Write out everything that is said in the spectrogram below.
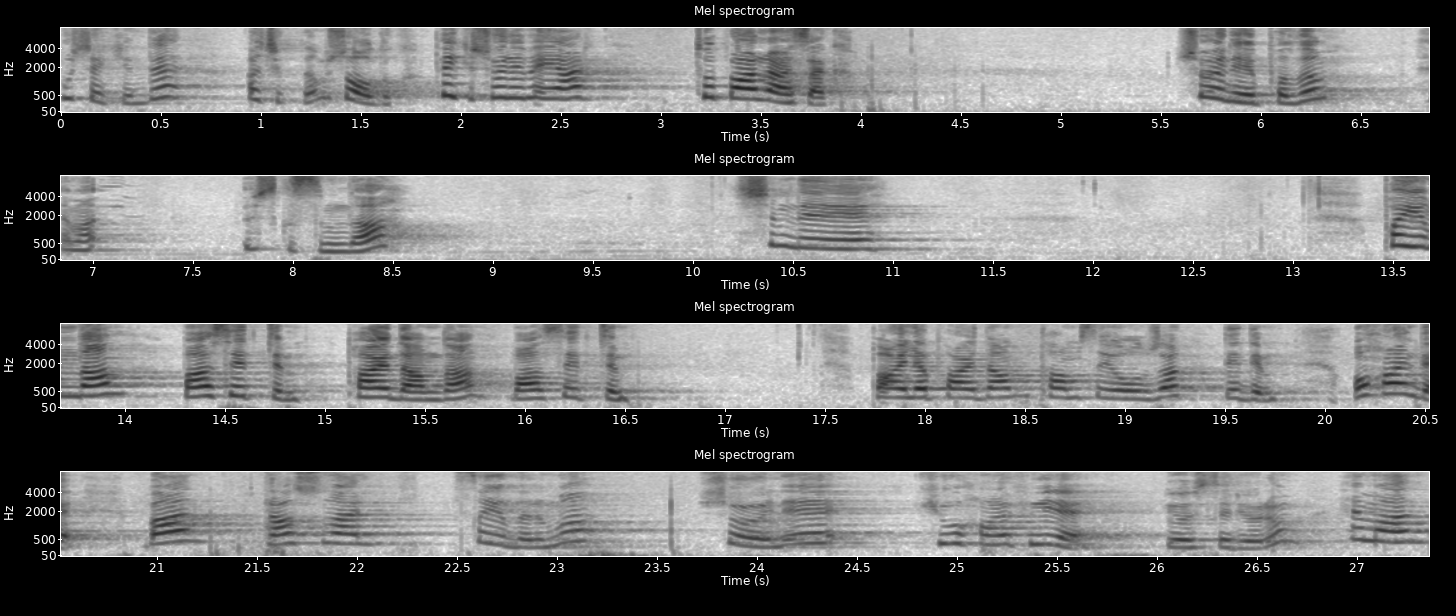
Bu şekilde açıklamış olduk. Peki şöyle bir eğer toparlarsak. Şöyle yapalım. Hemen üst kısımda. Şimdi payımdan bahsettim. Paydamdan bahsettim. Payla paydam tam sayı olacak dedim. O halde ben rasyonel sayılarımı şöyle Q harfiyle gösteriyorum. Hemen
